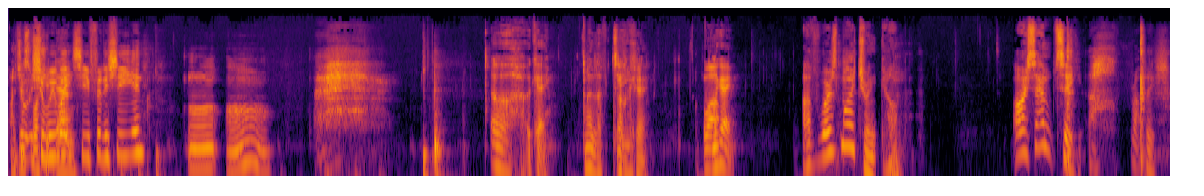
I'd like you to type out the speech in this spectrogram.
I Should, just should we down. wait till you finish eating? Mm-mm. oh, okay. I love tea. Okay. Well, Okay. I've, where's my drink gone? Oh, it's empty. Oh, rubbish.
